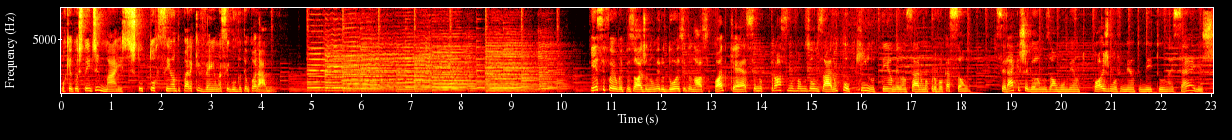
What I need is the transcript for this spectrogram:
porque gostei demais. Estou torcendo para que venha uma segunda temporada. Esse foi o episódio número 12 do nosso podcast. No próximo, vamos ousar um pouquinho no tema e lançar uma provocação. Será que chegamos a um momento pós-movimento Me Too nas séries?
